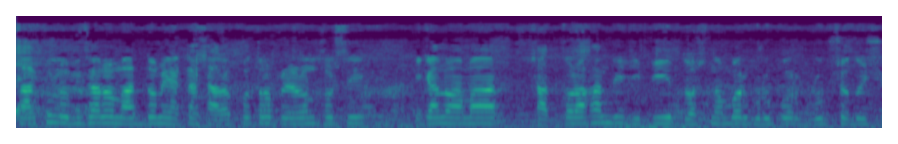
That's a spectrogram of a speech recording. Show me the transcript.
সার্কুল অফিসারের মাধ্যমে একটা স্মারকপত্র প্রেরণ করছি। এখানে আমার সাতকরাখান্দি জিপির দশ নম্বর গ্রুপের গ্রুপ সদস্য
